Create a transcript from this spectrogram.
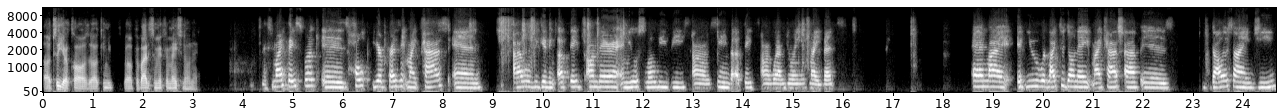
uh, to your cause. Uh, can you uh, provide some information on that? My Facebook is Hope Your Present My Past, and I will be giving updates on there, and you will slowly be um, seeing the updates on what I'm doing with my events. And my, if you would like to donate, my Cash App is dollar sign G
